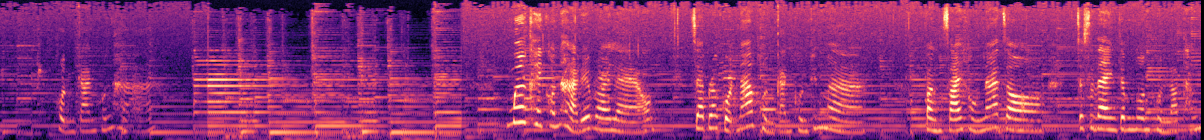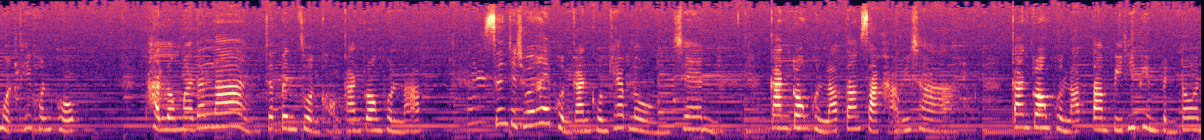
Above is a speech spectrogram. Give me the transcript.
2 ผลการค้นหา เมื่อคลิกค้นหาเรียบร้อยแล้ว จะปรากฏหน้าผลการค้นขึ้นมา ฝั่งซ้ายของหน้าจอ จะแสดงจำนวนผลลัพธ์ทั้งหมดที่ค้นพบ ถัดลงมาด้านล่างจะเป็นส่วนของการกรองผลลัพธ์ ซึ่งจะช่วยให้ผลการค้นแคบลง เช่น การกรองผลลัพธ์ตามสาขาวิชา การกรองผลลัพธ์ตามปีที่พิมพ์เป็นต้น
